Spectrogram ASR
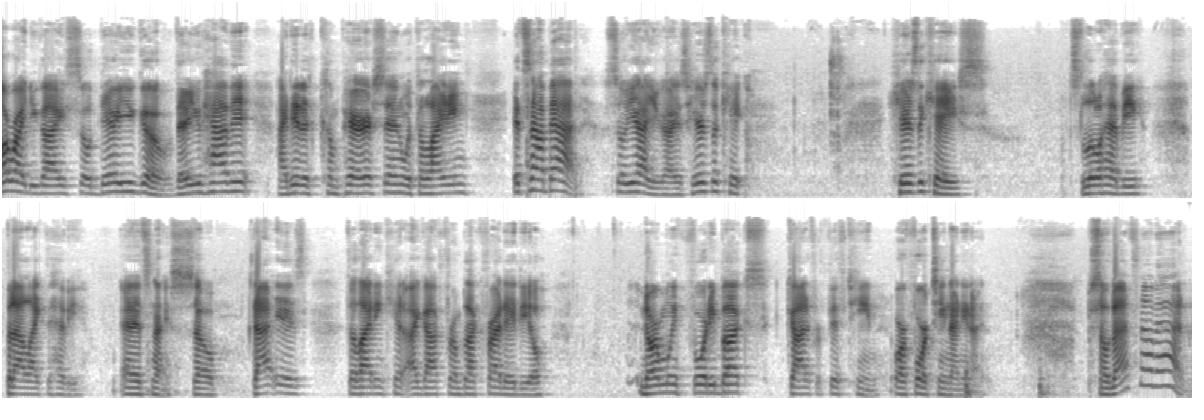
Alright, you guys, so there you go. There you have it. I did a comparison with the lighting. It's not bad. So yeah, you guys, here's the case. Here's the case. It's a little heavy, but I like the heavy. And it's nice. So that is the lighting kit I got from Black Friday deal. Normally 40 bucks, got it for 15 or 14.99. So that's not bad,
